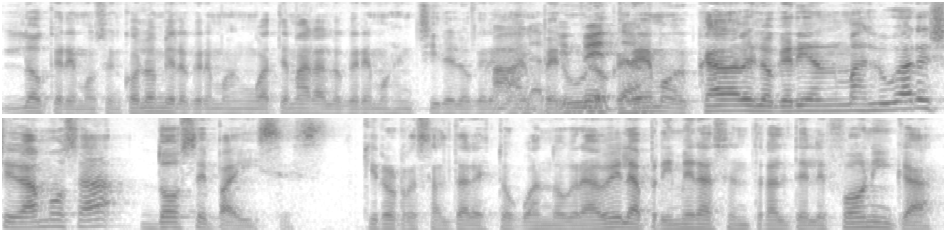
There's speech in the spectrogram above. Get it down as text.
lo queremos en Colombia, lo queremos en Guatemala, lo queremos en Chile, lo queremos Ah, en Perú, lo queremos... Cada vez lo querían en más lugares, llegamos a 12 países. Quiero resaltar esto, cuando grabé la primera central telefónica,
